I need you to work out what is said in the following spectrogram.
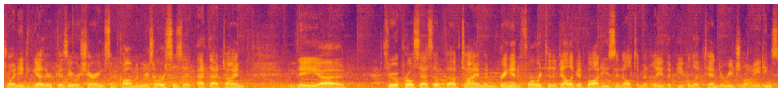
joining together because they were sharing some common resources at, at that time. They uh, through a process of, of time and bringing it forward to the delegate bodies and ultimately the people that attend the regional meetings,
